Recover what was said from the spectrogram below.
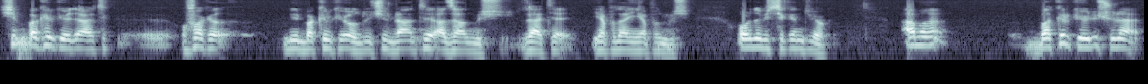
Şimdi Bakırköy'de artık e, ufak bir Bakırköy olduğu için rantı azalmış. Zaten yapılan yapılmış. Orada bir sıkıntı yok. Ama Bakırköylü şuna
